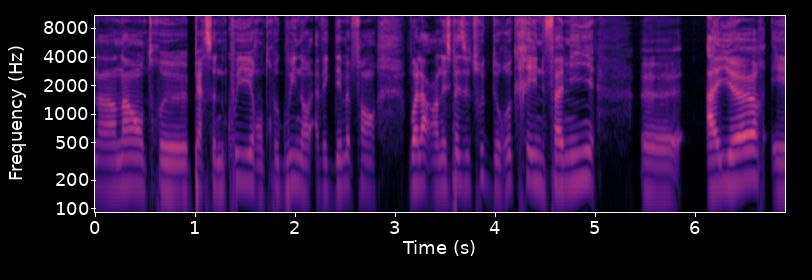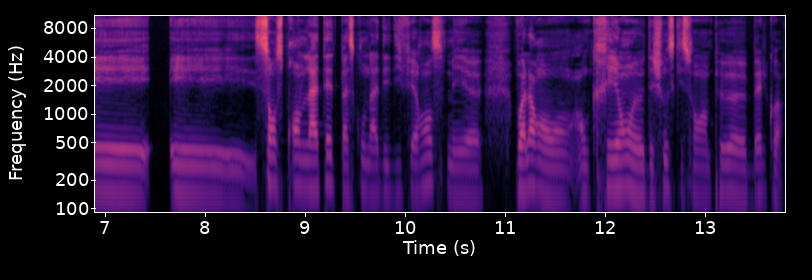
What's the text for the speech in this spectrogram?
nanana, entre personnes queer, entre Gwyn, avec des meufs, enfin, voilà, un espèce de truc de recréer une famille euh, ailleurs et, et sans se prendre la tête parce qu'on a des différences, mais euh, voilà, en, en créant euh, des choses qui sont un peu belles, quoi.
